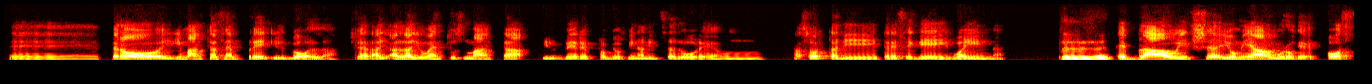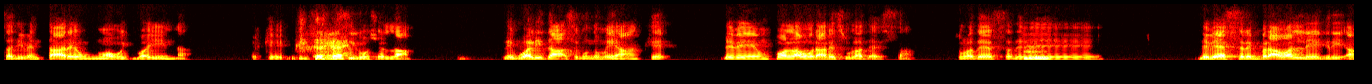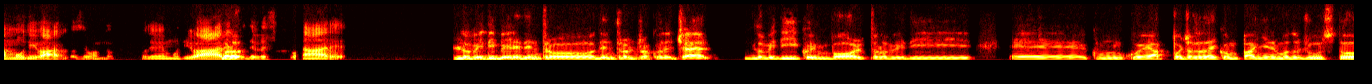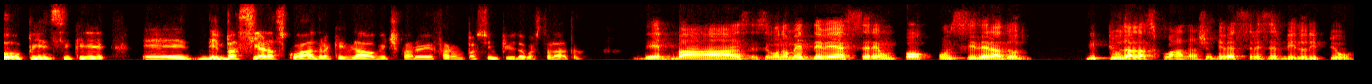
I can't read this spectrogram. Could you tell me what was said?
Eh, però gli manca sempre il gol, cioè la- alla Juventus manca il vero e proprio finalizzatore, un- una sorta di Trezeguet, Higuain. Sì, E Vlahovic io mi auguro che possa diventare un nuovo Higuain, perché il fisico ce l'ha, le qualità secondo me anche, deve un po' lavorare sulla testa, sulla testa Mm. deve, deve essere bravo Allegri a motivarlo, secondo me, lo deve motivare, lo lo, deve spronare. lo vedi bene dentro, dentro il gioco, de- cioè lo vedi coinvolto, lo vedi eh, comunque appoggiato dai compagni nel modo giusto o pensi che eh, debba sia la squadra che Vlahovic fare, fare un passo in più da questo lato? Debba, secondo me deve essere un po' considerato di più dalla squadra, cioè deve essere servito di più.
